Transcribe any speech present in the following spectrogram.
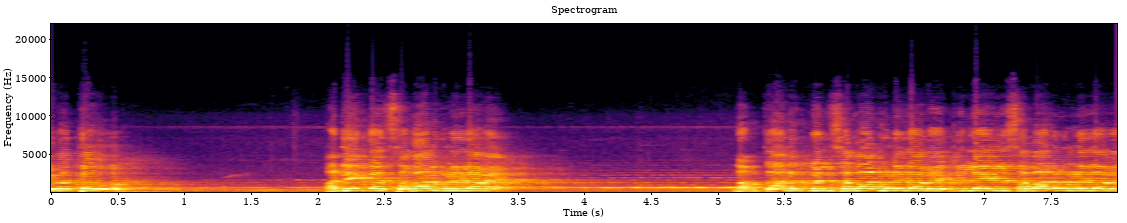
ಇವತ್ತು ಅನೇಕ ಸವಾಲುಗಳಿದ್ದಾವೆ ನಮ್ಮ ತಾಲೂಕಿನಲ್ಲಿ ಸವಾಲುಗಳಿದ್ದಾವೆ ಜಿಲ್ಲೆಯಲ್ಲಿ ಸವಾಲುಗಳಿದ್ದಾವೆ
